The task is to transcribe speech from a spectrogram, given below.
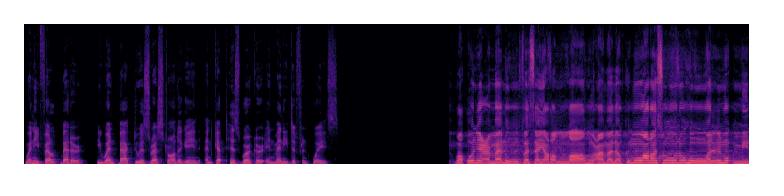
When he felt better, he went back to his restaurant again and kept his worker in many different ways. وقل اعملوا فسيرى الله عملكم ورسوله والمؤمنون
